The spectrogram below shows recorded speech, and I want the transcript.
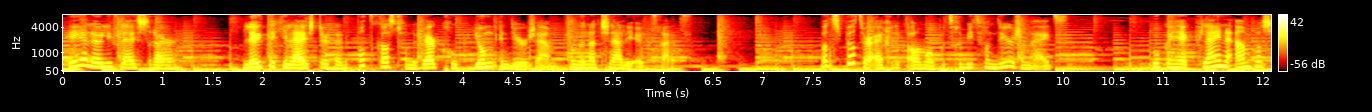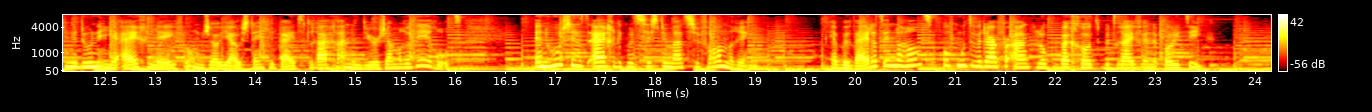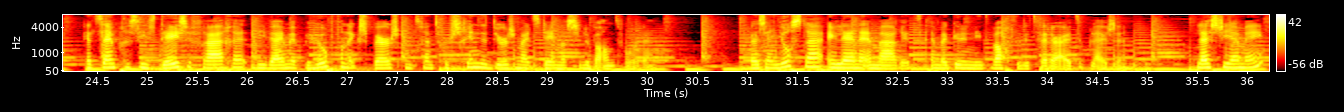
Hey hallo lief luisteraar. Leuk dat je luistert naar de podcast van de werkgroep Jong en Duurzaam van de Nationale Jeugdraad. Wat speelt er eigenlijk allemaal op het gebied van duurzaamheid? Hoe kan jij kleine aanpassingen doen in je eigen leven om zo jouw steentje bij te dragen aan een duurzamere wereld? En hoe zit het eigenlijk met systematische verandering? Hebben wij dat in de hand of moeten we daarvoor aankloppen bij grote bedrijven en de politiek? Het zijn precies deze vragen die wij met behulp van experts omtrent verschillende duurzaamheidsthema's zullen beantwoorden. Wij zijn Josta, Elene en Marit en wij kunnen niet wachten dit verder uit te pluizen. Luister jij mee?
